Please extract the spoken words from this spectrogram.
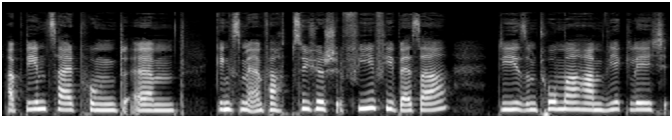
ab dem Zeitpunkt ähm, ging es mir einfach psychisch viel, viel besser. Die Symptome haben wirklich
